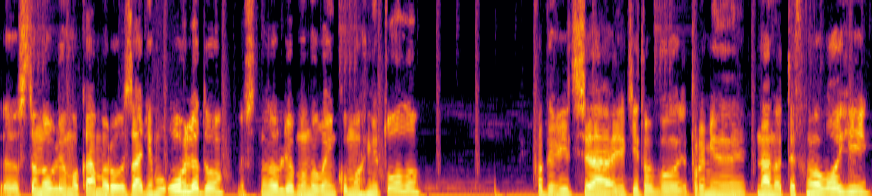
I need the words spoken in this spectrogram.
Встановлюємо камеру заднього огляду, встановлюємо новеньку магнітолу. Подивіться, які тут були промінені нанотехнології.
